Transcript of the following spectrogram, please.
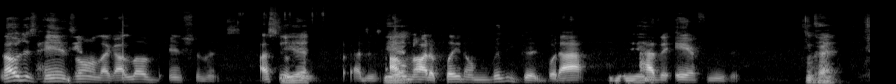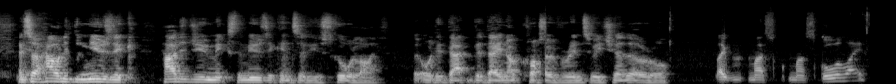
And I was just hands on. Like I loved instruments. I still Yeah. do. I just Yeah. I don't know how to play them really good, but I have an ear for music. Okay. And so, how did the music? How did you mix the music into your school life, or did that did they not cross over into each other, or? Like my my school life.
